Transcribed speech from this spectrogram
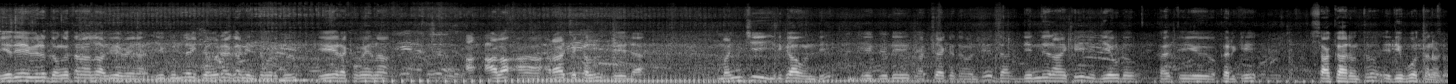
ఏదే వేరే దొంగతనాలు అవి ఏవైనా ఈ గుళ్ళకి ఎవరే కానీ ఇంతవరకు ఏ రకమైన అ- అలా అరాచకాలు లేదా. మంచి ఇదిగా ఉంది ఈ గుడి ప్రత్యేకత అంటే దా- దీన్ని ఈ దేవుడు ప్రతి ఒక్కరికి సహకారంతో ఎదిగిపోతున్నాడు.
